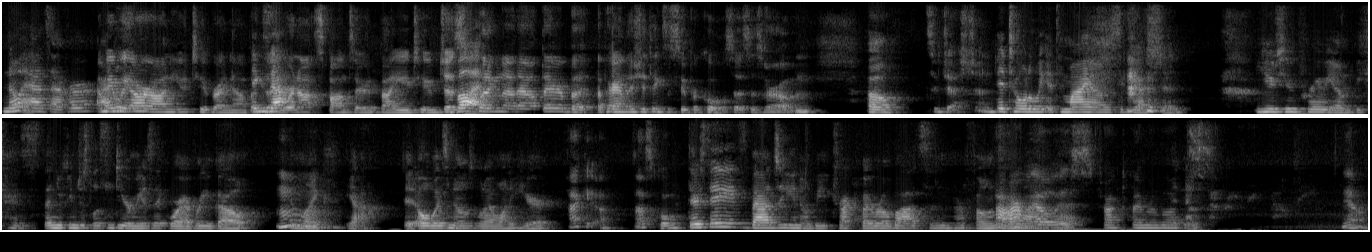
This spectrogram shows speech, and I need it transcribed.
no ads ever. I mean, we are on YouTube right now, but we're not sponsored by YouTube. Just But- putting that out there. But apparently, she thinks it's super cool, so this is her own Oh, suggestion. It totally, it's my own suggestion. YouTube Premium, because then you can just listen to your music wherever you go. And Mm, like, yeah, it always knows what I want to hear. heck yeah, that's cool. They say it's bad to, you know, be tracked by robots and our phones. and all Aren't we that, always tracked by but It robots? Yeah.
